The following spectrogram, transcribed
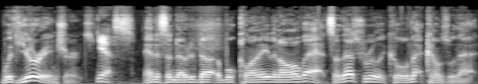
With your insurance. Yes. And it's a no deductible claim and all that. So that's really cool. And that comes with that.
